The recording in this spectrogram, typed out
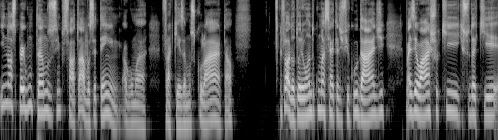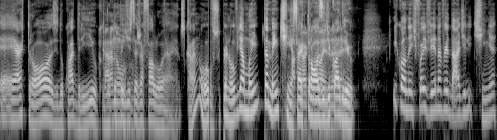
e nós perguntamos o simples fato: ah, você tem alguma fraqueza muscular tal? Ele falou: ah, doutor, eu ando com uma certa dificuldade mas eu acho que isso daqui é, é artrose do quadril, que cara o ortopedista novo. já falou. É, dos caras novo, super novo. E a mãe também tinha tá essa artrose nós, de é. quadril. É. E quando a gente foi ver, na verdade, ele tinha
